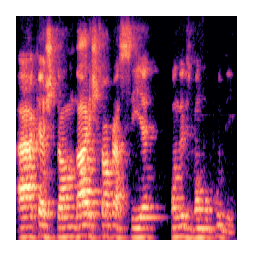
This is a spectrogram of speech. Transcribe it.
a questão da aristocracia quando eles vão para o poder.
